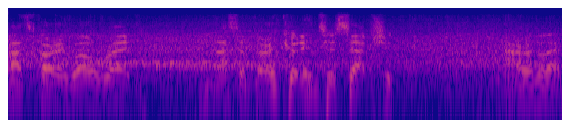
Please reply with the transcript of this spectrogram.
That's very well read, and that's a very good interception. Aaron Len.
